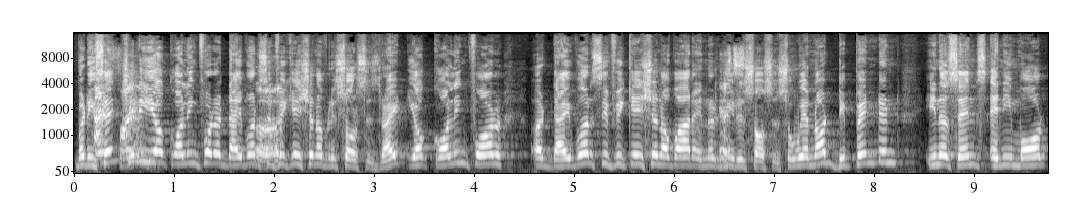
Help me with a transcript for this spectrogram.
but essentially, finally, you're calling for a diversification uh, of resources, right? You're calling for a diversification of our energy yes. resources. So we are not dependent, in a sense, anymore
